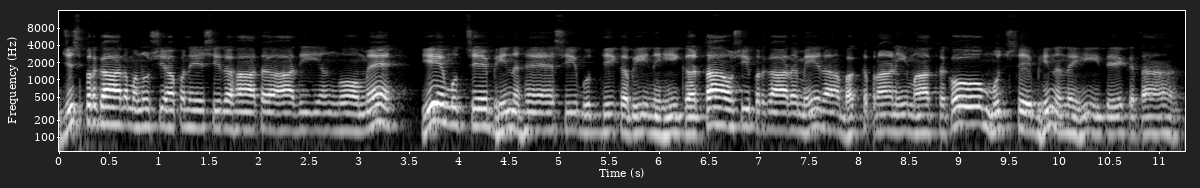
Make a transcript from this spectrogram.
जिस प्रकार मनुष्य अपने सिर, हाथ आदि अंगों में ये मुझसे भिन्न है, ऐसी बुद्धि कभी नहीं करता। उसी प्रकार मेरा भक्त प्राणी मात्र को मुझसे भिन्न नहीं देखता।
